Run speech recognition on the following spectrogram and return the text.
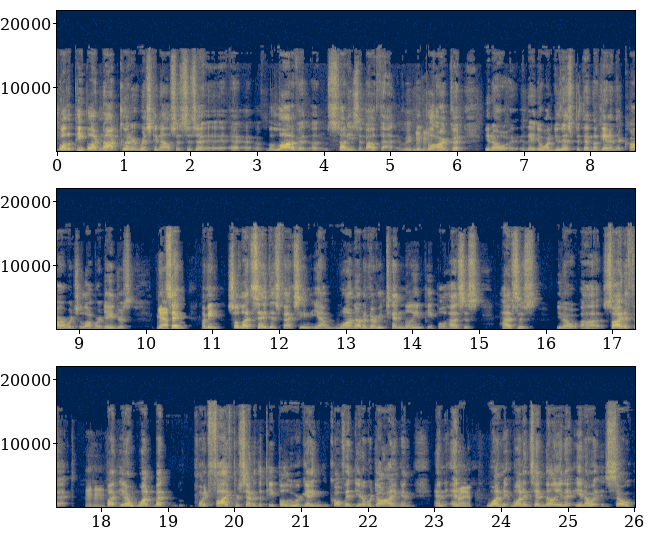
Well, the people are not good at risk analysis. There's a, a, a- lot of it, uh, studies about that. People Mm-hmm. aren't good. You know, they don't want to do this, but then they'll get in their car, which is a lot more dangerous. But Yeah. same. I mean, so let's say this vaccine, yeah, one out of every 10 million people has this has this, you know, uh, side effect. hmm But you know, one but 0.5 percent of the people who are getting COVID, you know, were dying, and and and Right. one one in ten million, you know. So,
